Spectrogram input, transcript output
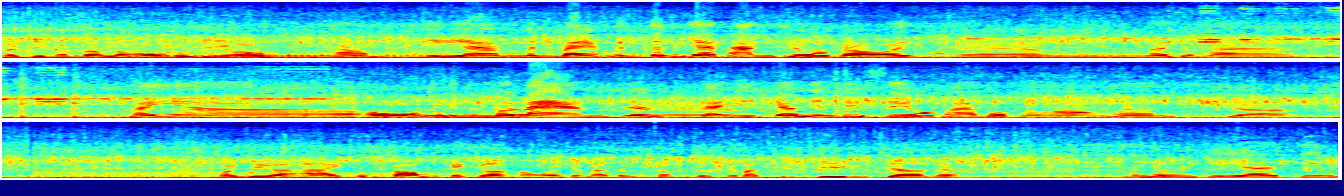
Là chị có sợ lỗ đồ gì không? Không, chị à, mình bán mình tính giá thành trước rồi. À. Ừ, Nói chung là thấy à, ổn thì mình mới làm chứ. À. Tại vì cho thêm tí xíu mà bột nó ngon hơn. Dạ coi như là ai cũng có một cái cơ hội để mà thưởng thức được cái bánh chuối chiên hết trơn á. Bình thường chị à, chiên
